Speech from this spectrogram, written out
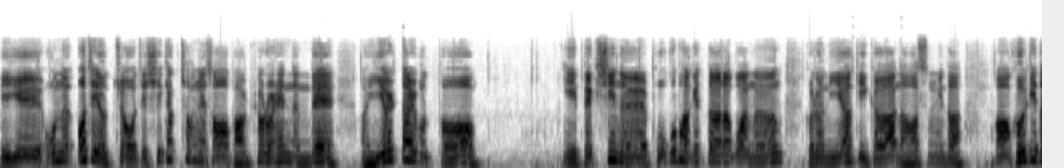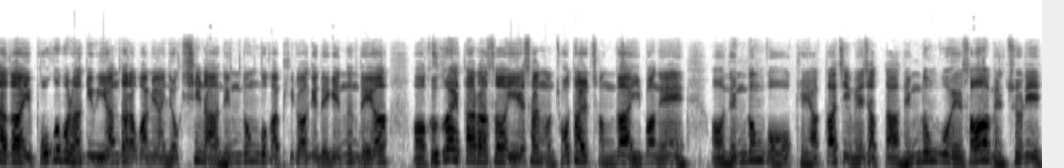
이게 오늘 어제였죠. 어제 식약청에서 발표를 했는데 2월 어, 달부터 이 백신을 보급하겠다라고 하는 그런 이야기가 나왔습니다. 어, 거기다가 이 보급을 하기 위한다라고 하면 역시나 냉동고가 필요하게 되겠는데요. 어, 그거에 따라서 이 예산은 조달청과 이번에 어, 냉동고 계약까지 맺었다. 냉동고에서 매출이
